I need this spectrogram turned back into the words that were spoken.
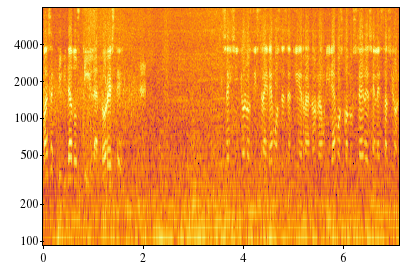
Más actividad hostil al noreste. Seis y yo los distraeremos desde tierra. Nos reuniremos con ustedes en la estación.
